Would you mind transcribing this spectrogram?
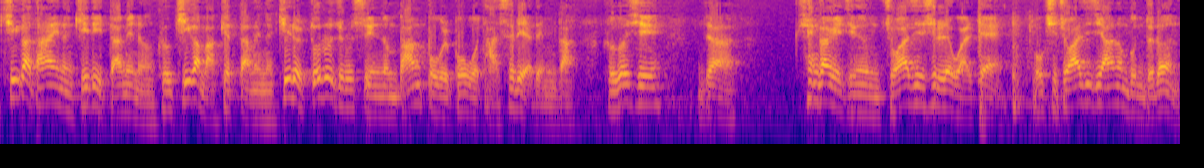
기가 다니는 길이 있다면은 그 기가 막혔다면은 길을 뚫어줄 수 있는 방법을 보고 다스려야 됩니다. 그것이 이제 생각이 지금 좋아지시려고 할 때 혹시 좋아지지 않은 분들은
